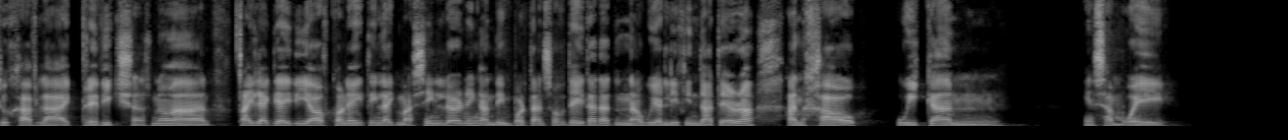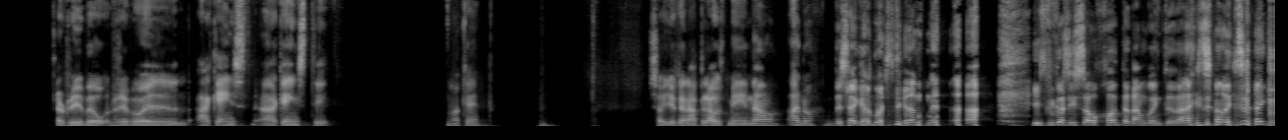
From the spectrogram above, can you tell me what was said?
to have like predictions. No, and I like the idea of connecting like machine learning and the importance of data that now we are living that era and how we can in some way rebel, rebel against against it. Okay. So you can applaud me now. Ah no, there's like a question. it's because it's so hot that I'm going to die. So it's like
